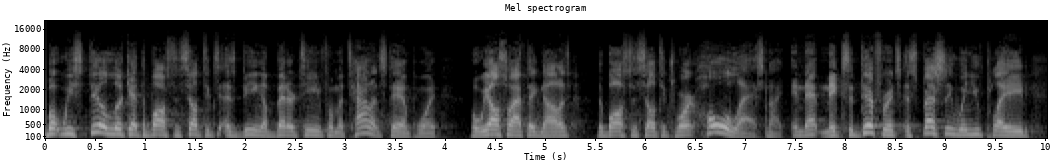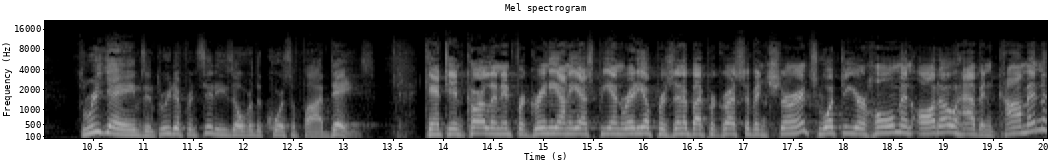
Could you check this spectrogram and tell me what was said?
But we still look at the Boston Celtics as being a better team from a talent standpoint. But we also have to acknowledge the Boston Celtics weren't whole last night. And that makes a difference, especially when you've played three games in three different cities over the course of five days. Canty and Carlin in for Greeny on ESPN Radio, presented by Progressive Insurance. What do your home and auto have in common?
